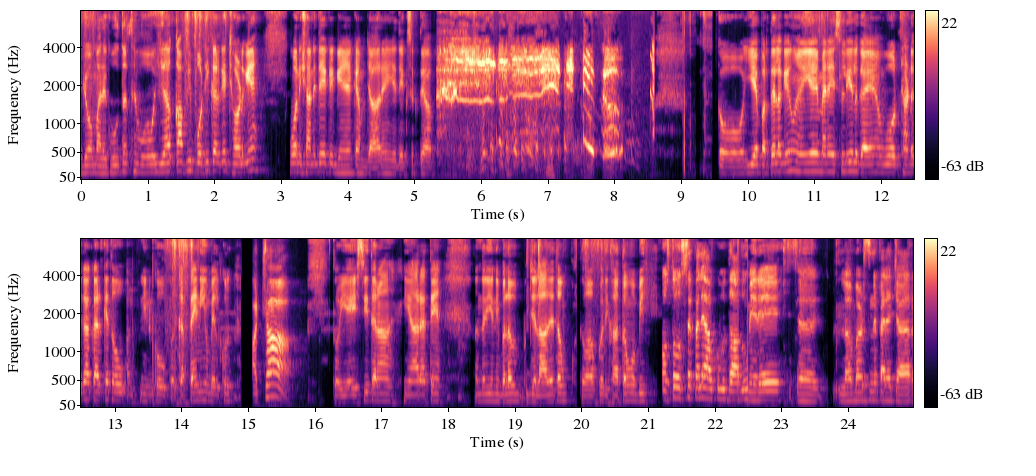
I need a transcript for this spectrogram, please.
जो हमारे कबूतर थे, वो यह काफ़ी पोटी करके छोड़ गए वो निशानी दे के गए हैं कि हम जा रहे हैं, ये देख सकते हैं आप। तो ये पर्दे लगे हुए हैं ये मैंने इसलिए लगाए हैं वो ठंड का करके तो इनको ऊपर करता ही नहीं हूँ बिल्कुल। अच्छा। तो ये इसी तरह यहाँ रहते हैं। अंदर यानी बल्ब जला देता हूँ तो आपको दिखाता हूँ अभी। दोस्तों उससे पहले आपको बता दूँ मेरे लवर्स ने पहले चार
